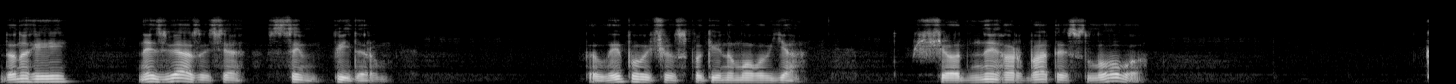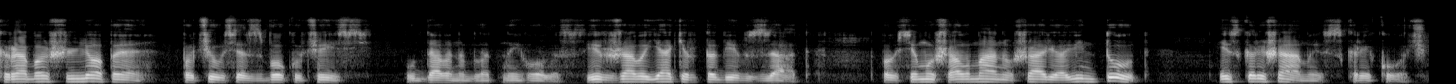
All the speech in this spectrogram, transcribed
до ноги, не зв'язуйся з цим підером. Пилиповичу, спокійно мовив я, що одне горбате слово. Крабошльопе, почувся збоку чийсь удавано блатний голос. І ржавий якір тобі взад. По всьому шалману шарю, а він тут із коришами скрикоче.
